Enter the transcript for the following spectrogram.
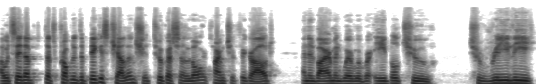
I would say that that's probably the biggest challenge. It took us a long time to figure out an environment where we were able to to really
